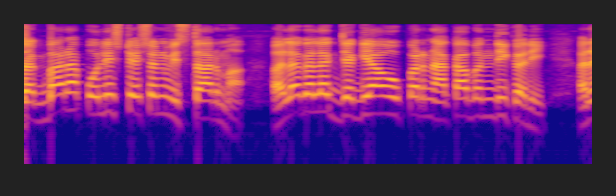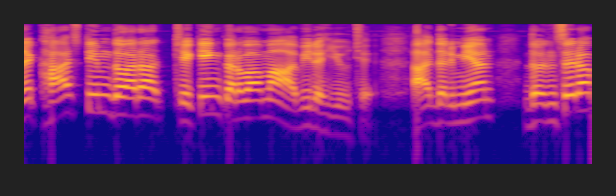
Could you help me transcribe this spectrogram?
સગબારા પોલીસ સ્ટેશન વિસ્તારમાં અલગ અલગ જગ્યાઓ ઉપર નાકાબંધી કરી અને ખાસ ટીમ દ્વારા ચેકિંગ કરવામાં આવી રહ્યું છે. આ દરમિયાન ધનસેરા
